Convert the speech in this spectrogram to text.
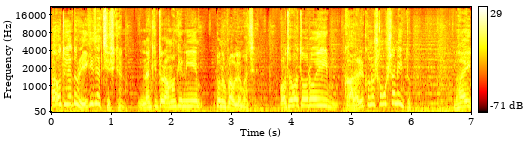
তাও তুই এত রেগে যাচ্ছিস কেন? নাকি তোর আমাকে নিয়ে কোনো প্রবলেম আছে? অথবা তোর ওই কালারের কোনো সমস্যা নেই তো? ভাই,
